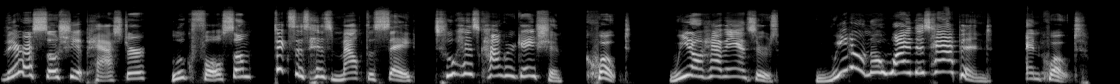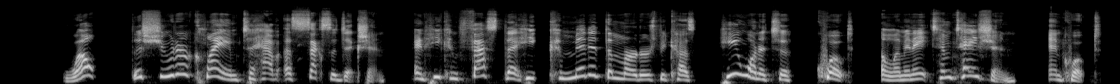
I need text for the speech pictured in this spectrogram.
their associate pastor, Luke Folsom, fixes his mouth to say to his congregation, quote, We don't have answers. We don't know why this happened. End quote. Well, the shooter claimed to have a sex addiction and he confessed that he committed the murders because he wanted to, quote, eliminate temptation, end quote.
